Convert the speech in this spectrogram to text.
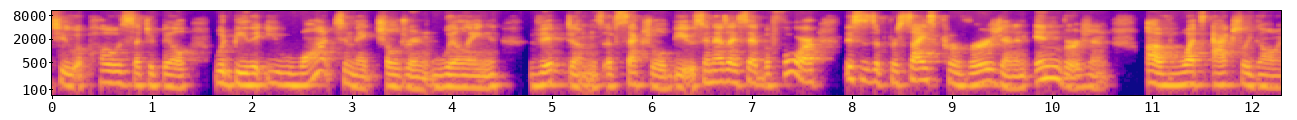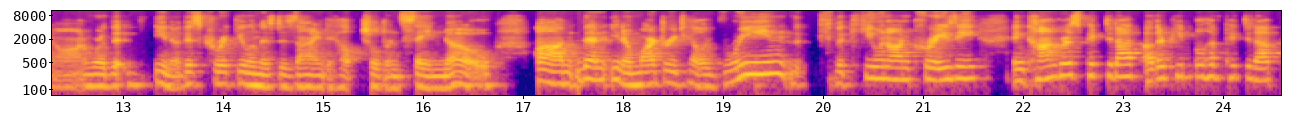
to oppose such a bill would be that you want to make children willing victims of sexual abuse. And as I said before, this is a precise perversion, an inversion of what's actually going on, where the, you know, this curriculum is designed to help children say no. Um, then, you know, Marjorie Taylor Greene, the, the QAnon crazy in Congress picked it up. Other people have picked it up.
